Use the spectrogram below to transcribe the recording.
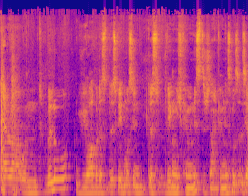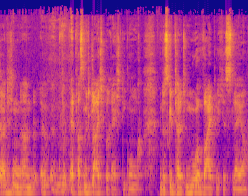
Tara und Willow. Ja, aber das, deswegen muss sie deswegen nicht feministisch sein. Feminismus ist ja eigentlich ein, ein, äh, etwas mit Gleichberechtigung. Und es gibt halt nur weibliche Slayer.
